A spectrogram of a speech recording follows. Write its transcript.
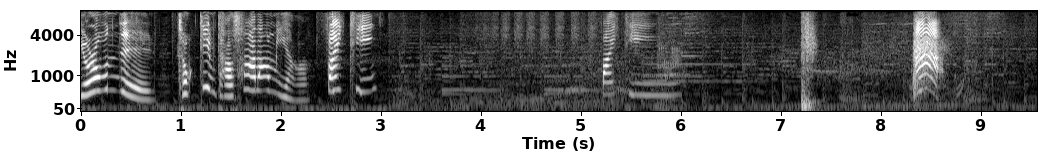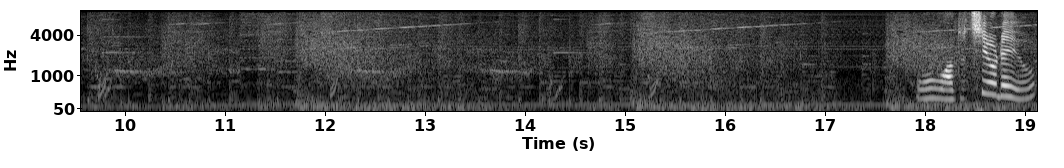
여러분들 적팀 다 사람이야. 파이팅. 파이팅 오, 아주 치열해요.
